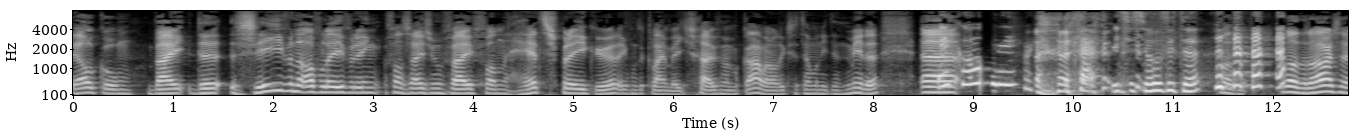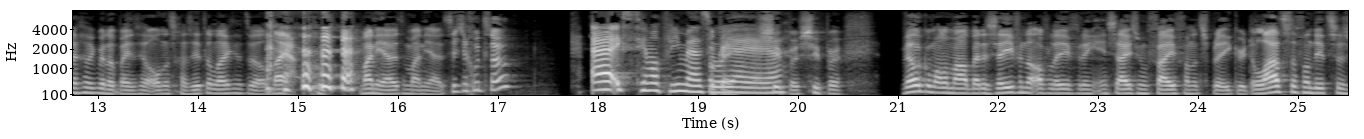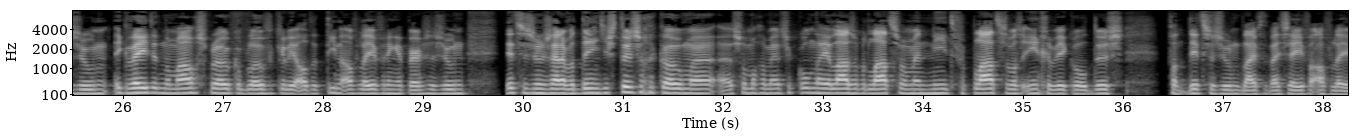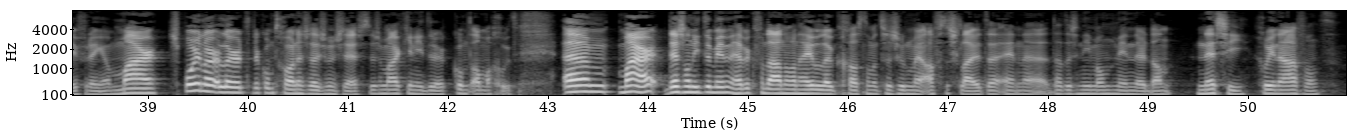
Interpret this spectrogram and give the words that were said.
Welkom bij de zevende aflevering van seizoen 5 van Het Spreekuur. Ik moet een klein beetje schuiven met mijn camera, want ik zit helemaal niet in het midden. Uh, ik ook niet. Ik ga een beetje zo zitten. Wat, wat, raar zeggen. Ik ben opeens heel anders gaan zitten, lijkt het wel. Nou ja, goed. maakt niet uit, maakt niet uit. Zit je goed zo? Uh, ik zit helemaal prima zo, okay, ja, ja, ja. Super, super. Welkom allemaal bij de zevende aflevering in seizoen 5 van het Spreekuur. De laatste van dit seizoen. Ik weet het, normaal gesproken beloof ik jullie altijd 10 afleveringen per seizoen. Dit seizoen zijn er wat dingetjes tussen gekomen. Uh, sommige mensen konden helaas op het laatste moment niet. Verplaatsen was ingewikkeld. Dus van dit seizoen blijft het bij 7 afleveringen. Maar, spoiler alert, er komt gewoon een seizoen 6. Dus maak je niet druk, komt allemaal goed. Um, maar, desalniettemin heb ik vandaag nog een hele leuke gast om het seizoen mee af te sluiten. En uh, dat is niemand minder dan Nessie. Goedenavond.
